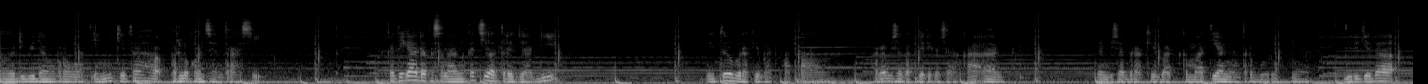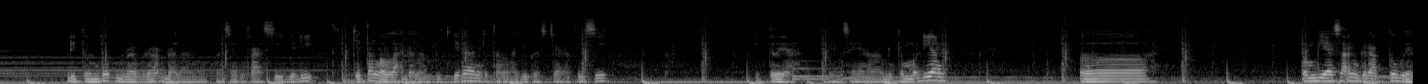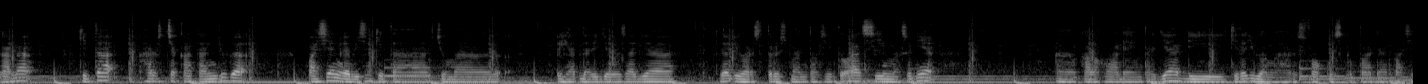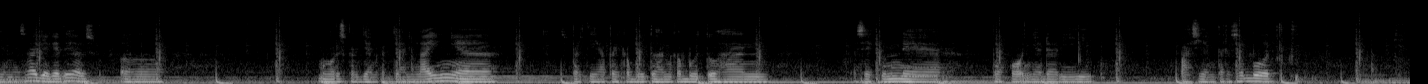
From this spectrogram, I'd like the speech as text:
uh, di bidang perawat ini kita perlu konsentrasi. Ketika ada kesalahan kecil terjadi, itu berakibat fatal karena bisa terjadi kecelakaan dan bisa berakibat kematian yang terburuknya. Jadi kita dituntut benar-benar dalam konsentrasi. Jadi kita lelah dalam pikiran, kita lelah juga secara fisik. Itu ya yang saya alami. Kemudian uh, pembiasaan gerak tubuh ya karena kita harus cekatan juga pasien nggak bisa kita cuma lihat dari jauh saja kita juga harus terus mantau situasi maksudnya e, kalau kalau ada yang terjadi kita juga nggak harus fokus kepada pasiennya saja. Kita harus e, mengurus kerjaan-kerjaan lainnya seperti apa kebutuhan-kebutuhan sekunder pokoknya dari pasien tersebut.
